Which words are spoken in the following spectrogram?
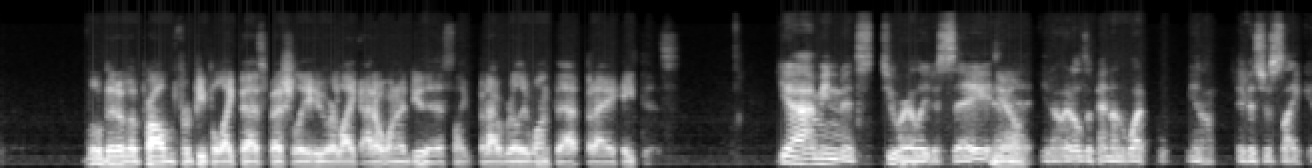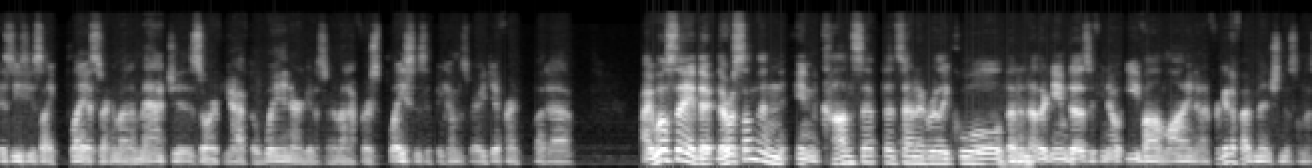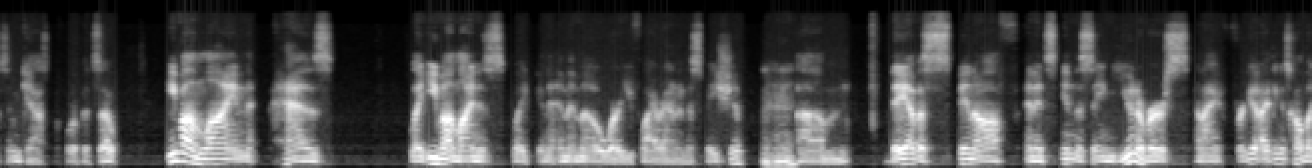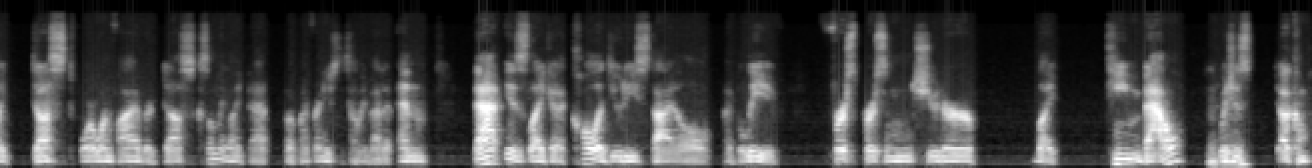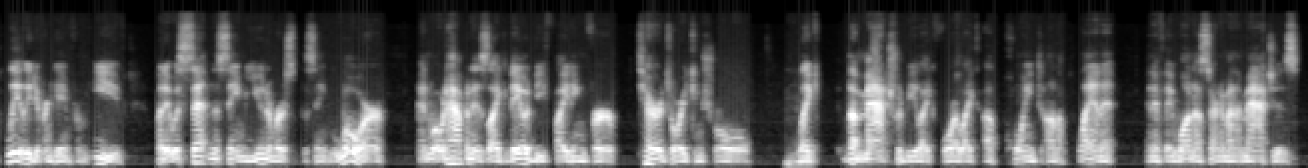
little bit of a problem for people like that, especially who are like, I don't want to do this, like, but I really want that, but I hate this. Yeah, I mean it's too early to say. Yeah. it- you know, it'll depend on what you know. If it's just like as easy as like play a certain amount of matches, or if you have to win or get a certain amount of first places, it becomes very different. But uh, I will say that there was something in concept that sounded really cool that Mhm. another game does. If you know Eve Online, and I forget if I've mentioned this on the Simcast before, but so Eve Online has like Eve Online is like an MMO where you fly around in a spaceship Mm-hmm. um, they have a spin-off and it's in the same universe. And I forget, I think it's called like Dust 415 or Dusk, something like that. But my friend used to tell me about it. And that is like a Call of Duty style, I believe, first person shooter, like team battle, mm-hmm. which is a completely different game from Eve, but it was set in the same universe with the same lore. And what would happen is like they would be fighting for territory control. Mm-hmm. Like the match would be like for like a point on a planet. And if they won a certain amount of matches,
